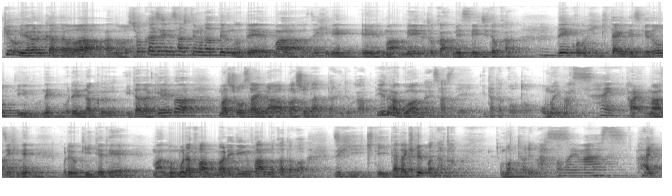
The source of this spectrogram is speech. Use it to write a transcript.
興味ある方はあの紹介制にさせてもらってるので、まあ、ぜひね、えーまあ、メールとかメッセージとかでこの日行きたいんですけどっていうのをねご連絡いただければ、まあ、詳細な場所だったりとかっていうのはご案内させていただこうと思います。はい。はい。まあ、ぜひねこれを聞いてて、まあ、野村ファンマリリンファンの方はぜひ来ていただければなと思っております。思います。はい。はい。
